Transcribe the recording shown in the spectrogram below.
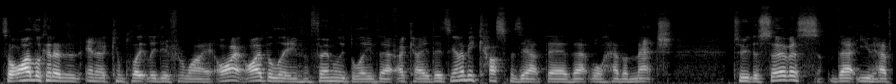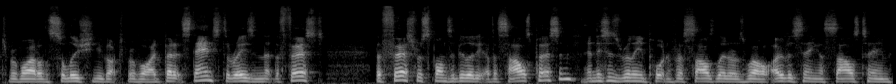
So I look at it in a completely different way. I, I believe and firmly believe that, okay, there's going to be customers out there that will have a match to the service that you have to provide or the solution you've got to provide. But it stands to reason that the first the first responsibility of a salesperson, and this is really important for a sales leader as well, overseeing a sales team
